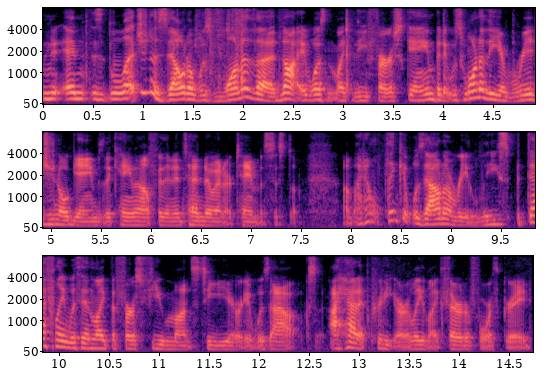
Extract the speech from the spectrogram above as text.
and the Legend of Zelda was one of the not it wasn't like the first game, but it was one of the original games that came out for the Nintendo Entertainment System. Um, I don't think it was out on release, but definitely within like the first few months to year it was out. I had it pretty early, like third or fourth grade,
